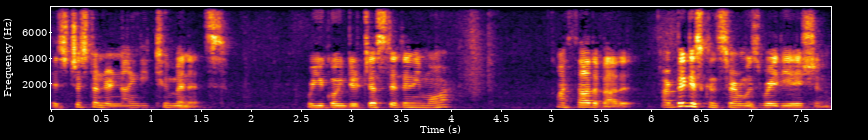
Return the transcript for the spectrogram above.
is just under 92 minutes. Were you going to adjust it anymore? I thought about it. Our biggest concern was radiation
